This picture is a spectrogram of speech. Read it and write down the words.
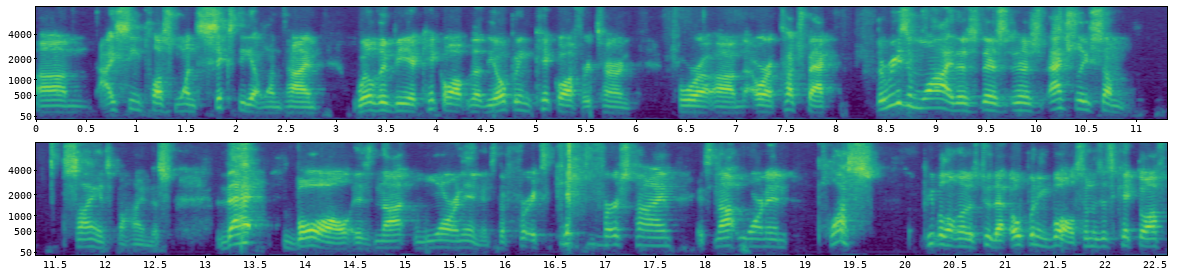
Um, I seen plus 160 at one time. Will there be a kickoff, the, the opening kickoff return for um, or a touchback? The reason why there's there's there's actually some science behind this. That ball is not worn in. It's the fir- it's kicked first time. It's not worn in. Plus, people don't know this too. That opening ball, as soon as it's kicked off,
